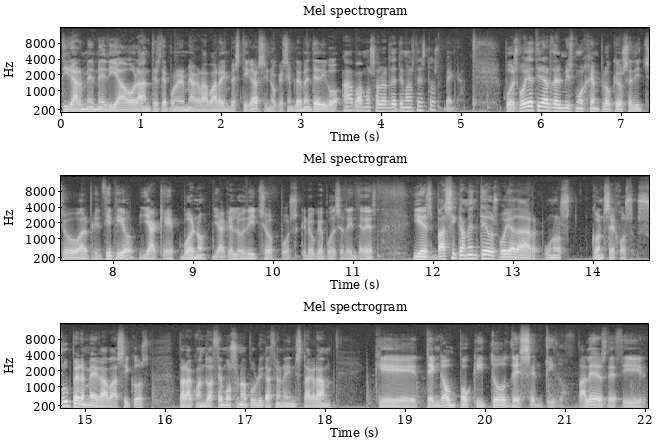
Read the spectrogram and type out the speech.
tirarme media hora antes de ponerme a grabar a investigar, sino que simplemente digo, ah, vamos a hablar de temas de estos, venga. Pues voy a tirar del mismo ejemplo que os he dicho al principio, ya que, bueno, ya que lo he dicho, pues creo que puede ser de interés. Y es básicamente os voy a dar unos consejos súper mega básicos para cuando hacemos una publicación en Instagram que tenga un poquito de sentido, ¿vale? Es decir,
